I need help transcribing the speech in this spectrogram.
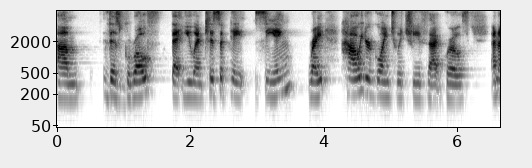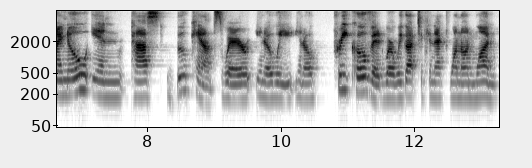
um, this growth that you anticipate seeing right? How you're going to achieve that growth. And I know in past boot camps where, you know, we, you know, pre COVID, where we got to connect one on one,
